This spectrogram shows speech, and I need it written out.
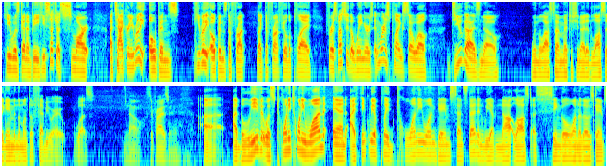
he was gonna be. He's such a smart attacker, and he really opens. He really opens the front, like the front field of play for especially the wingers. And we're just playing so well. Do you guys know when the last time Manchester United lost a game in the month of February was? no, surprise me. Uh, I believe it was 2021, and I think we have played 21 games since then, and we have not lost a single one of those games.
